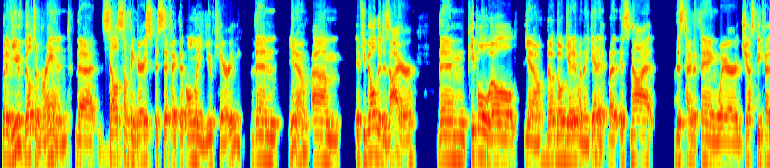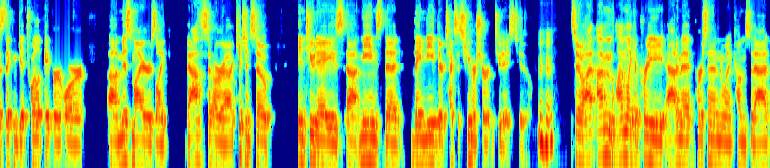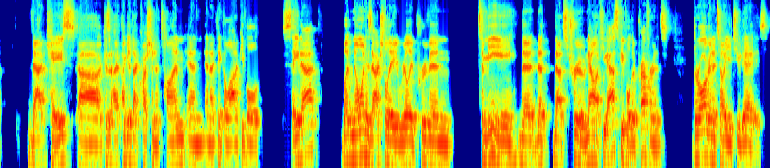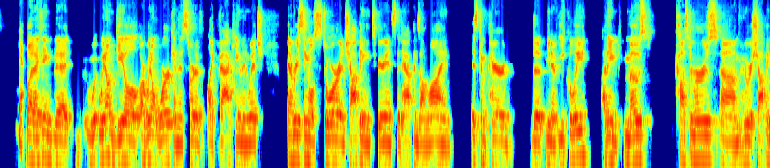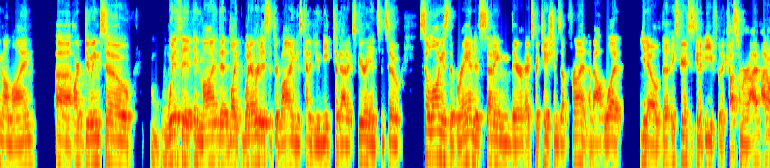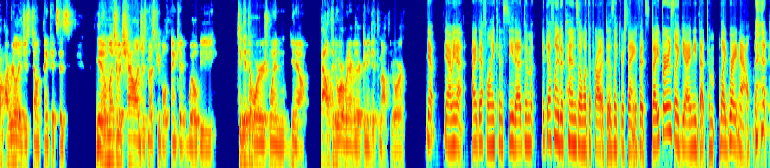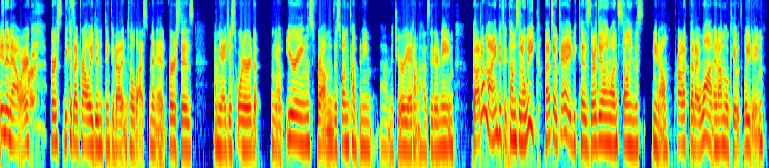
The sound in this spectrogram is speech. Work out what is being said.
But if you've built a brand that sells something very specific that only you carry, then, you know, um, if you build the desire, then people will, you know, they'll, they'll get it when they get it. But it's not, this type of thing where just because they can get toilet paper or uh, Miss Meyer's like bath or uh, kitchen soap in two days uh, means that they need their Texas Humor shirt in two days too. Mm-hmm. So I, I'm I'm like a pretty adamant person when it comes to that that case because uh, I, I, get that question a ton and and I think a lot of people say that, but no one has actually really proven to me that that that's true. Now, if you ask people their preference, they're all going to tell you two days. Yeah. But I think that we don't deal or we don't work in this sort of like vacuum in which every single store and shopping experience that happens online is compared the you know equally. I think most customers um, who are shopping online uh, are doing so with it in mind that like whatever it is that they're buying is kind of unique to that experience and so so long as the brand is setting their expectations up front about what you know the experience is going to be for the customer I, I don't i really just don't think it's as you know much of a challenge as most people think it will be to get the orders when you know out the door whenever they're going to get them out the door Yep. Yeah. I mean, I, I, definitely can see that. It definitely depends on what the product is. Like you're saying, if it's diapers, like, yeah, I need that to like right now in an hour right. first, because I probably didn't think about it until last minute versus, I mean, I just ordered you know, earrings from this one company, uh, Mejuri. I don't know how to say their name, but I don't mind if it comes in a week. That's okay because they're the only ones selling this, you know, product that I want, and I'm okay with waiting.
